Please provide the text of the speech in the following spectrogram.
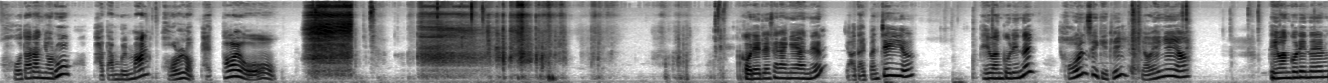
커다란 혀로 바닷물만 걸러 뱉어요. 고래를 사랑해야 하는 여덟 번째 이유. 대왕고래는 전 세계를 여행해요. 대왕고래는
